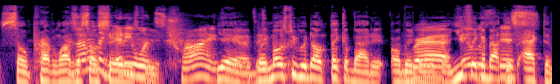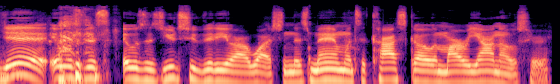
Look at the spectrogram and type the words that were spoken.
so prevalent? Why is it so don't think serious? anyone's trying. Yeah, but most people don't think about it on their day Bruh, to day. You think about this, actively. Yeah, it was this. It was this YouTube video I watched, and this man went to Costco and Mariano's here,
